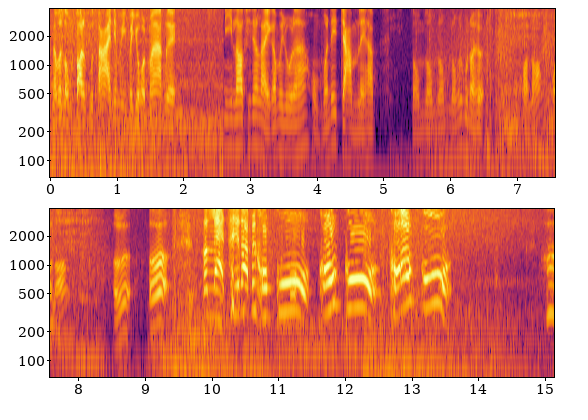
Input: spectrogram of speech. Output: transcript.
แล้วมันล้มตอนกูตายเนี่ยมีประโยชน์มากเลย นี่รอบที่เท่าไหร่ก็ไม่รู้นะผมไม่ได้จำเลยครับล้มล้มล้มล้มให้กูหน่อยเถอะกูขอร้องขอร้อง เออเออนั่นแหละชัยชนะเป็นของกู ของกูของกูฮ่า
